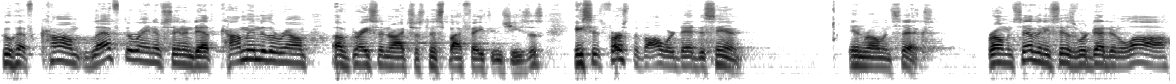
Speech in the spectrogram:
who have come, left the reign of sin and death, come into the realm of grace and righteousness by faith in Jesus. He says, first of all, we're dead to sin in Romans 6. Romans 7, he says we're dead to the law.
